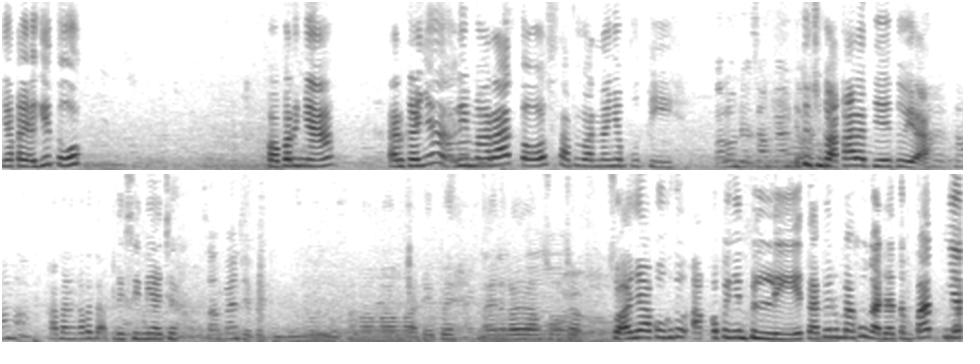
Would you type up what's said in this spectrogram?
Ya kayak gitu. Kopernya harganya 500 tapi warnanya putih. Kalau enggak sampean Itu juga karet ya itu ya. sama. Kapan-kapan tak beli sini aja. Sampean DP dulu. Enggak enggak enggak DP. Lain kali langsung aja. Soalnya aku tuh aku pengen beli tapi rumahku nggak ada tempatnya.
